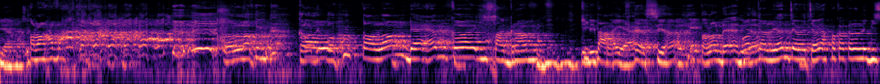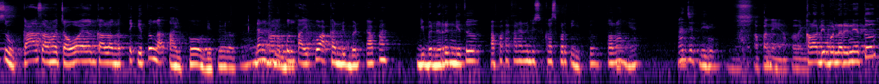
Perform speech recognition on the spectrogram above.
ya maksud tolong apa? Tolong kalau di tolong, tolong DM ke Instagram kita ya. podcast ya. Oke. Tolong DM Buat ya. kalian cewek-cewek, apakah kalian lebih suka sama cowok yang kalau ngetik itu nggak typo gitu loh? Dan kalaupun typo akan diben apa dibenerin gitu, apakah kalian lebih suka seperti itu? Tolong ya. Lanjut deh. apa nih apa lagi Kalau dibenerinnya tuh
